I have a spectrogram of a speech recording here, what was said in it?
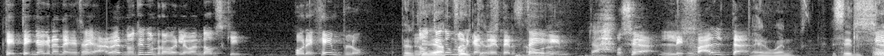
que tenga grandes estrellas. A ver, no tiene un Robert Lewandowski, por ejemplo no tiene, un Marc-André Ter Stegen. Ah. O sea, le falta. Bueno, bueno. Es el, sí,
